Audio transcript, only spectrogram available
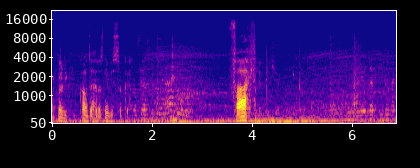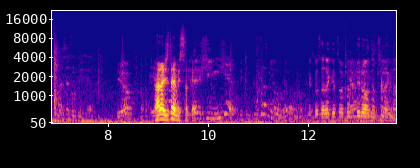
A kolik? Kámo, to je hrozně vysoké. Fakt. Ano, že to je vysoké. Jako zadek je celkem pidol, ten předek ne.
